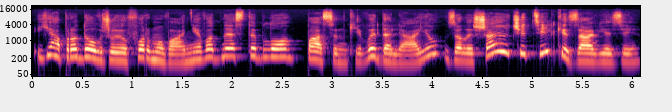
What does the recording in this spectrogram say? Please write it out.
Я продовжую формування в одне стебло, пасинки видаляю, залишаючи тільки зав'язі.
